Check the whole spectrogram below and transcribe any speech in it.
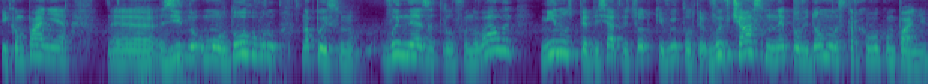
і компанія е, згідно умов договору написано: ви не зателефонували, мінус 50% виплати. Ви вчасно не повідомили страхову компанію.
